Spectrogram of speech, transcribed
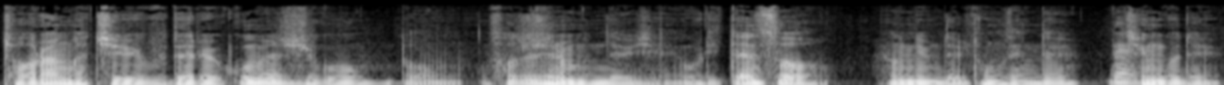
저랑 같이 무대를 꾸며주시고 또 서주시는 분들 이제 우리 댄서 형님들, 동생들, 네. 친구들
